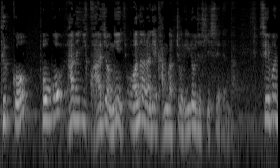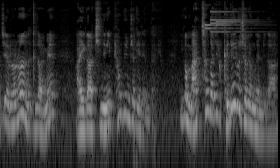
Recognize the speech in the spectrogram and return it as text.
듣고 보고 하는 이 과정이 원활하게 감각적으로 이루어질 수 있어야 된다. 세 번째로는 그 다음에 아이가 지능이 평균적이 된다. 이건 마찬가지로 그대로 적용됩니다.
